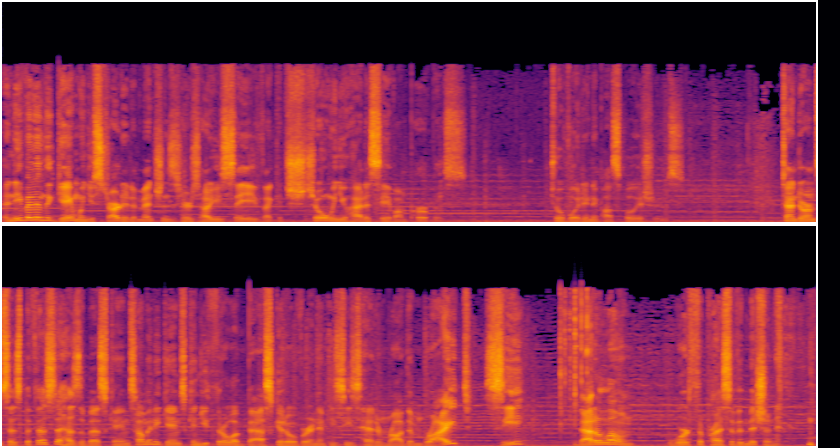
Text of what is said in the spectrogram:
And even in the game when you started, it mentions here's how you save. Like it's showing you how to save on purpose to avoid any possible issues. Tandorum says Bethesda has the best games. How many games can you throw a basket over an NPC's head and rob them? Right? See? That alone, worth the price of admission.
